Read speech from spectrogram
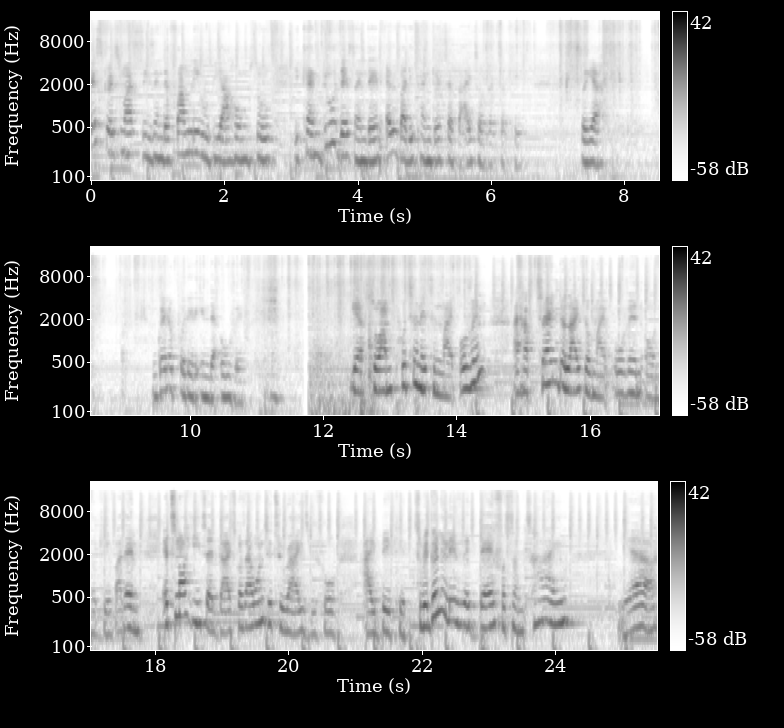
this Christmas season, the family will be at home, so you can do this and then everybody can get a bite of it, okay? So yeah, I'm going to put it in the oven. Yeah, so I'm putting it in my oven. I have turned the light of my oven on, okay? But then it's not heated, guys, because I want it to rise before I bake it. So we're going to leave it there for some time. Yeah.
